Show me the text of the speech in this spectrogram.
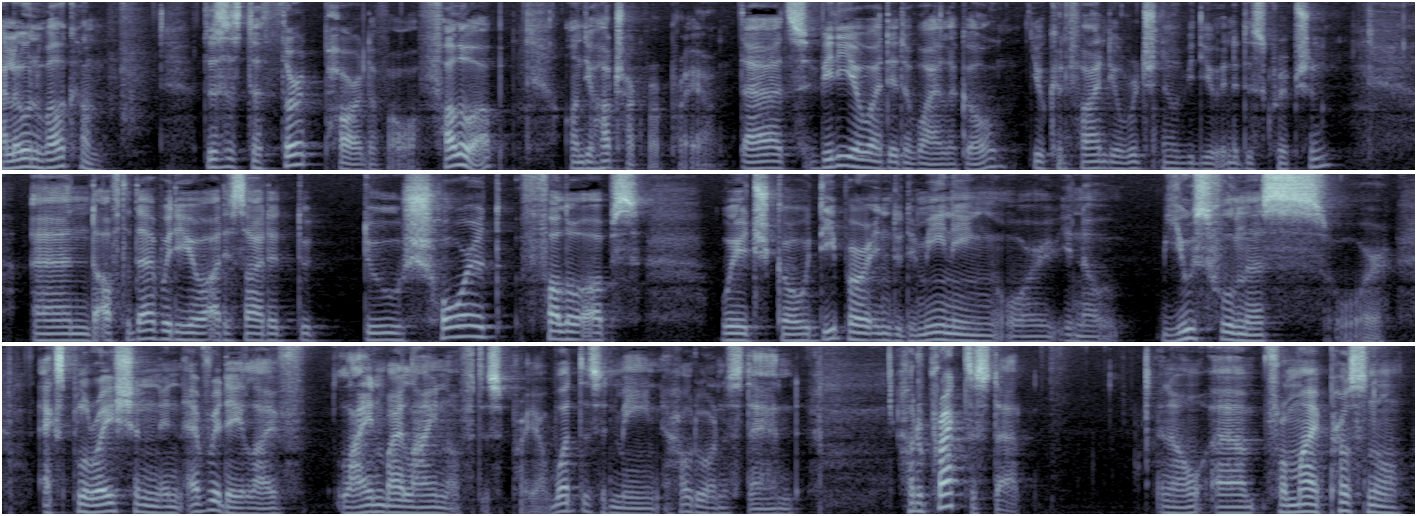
Hello and welcome. This is the third part of our follow up on the Heart Chakra prayer. That's video I did a while ago. You can find the original video in the description. And after that video, I decided to do short follow ups which go deeper into the meaning or, you know, usefulness or exploration in everyday life, line by line of this prayer. What does it mean? How to understand? How to practice that? You know, um, from my personal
